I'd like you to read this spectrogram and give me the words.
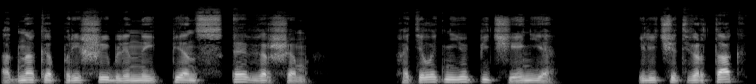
Однако пришибленный Пенс Эвершем хотел от нее печенье или четвертак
